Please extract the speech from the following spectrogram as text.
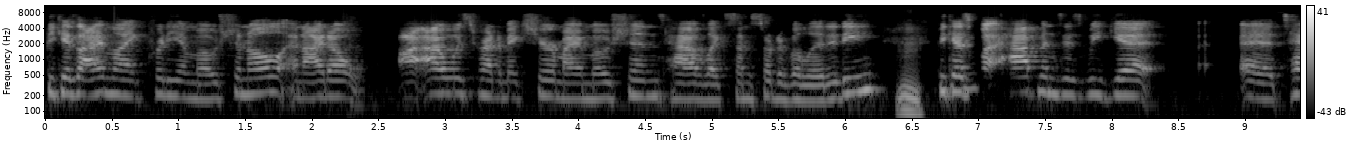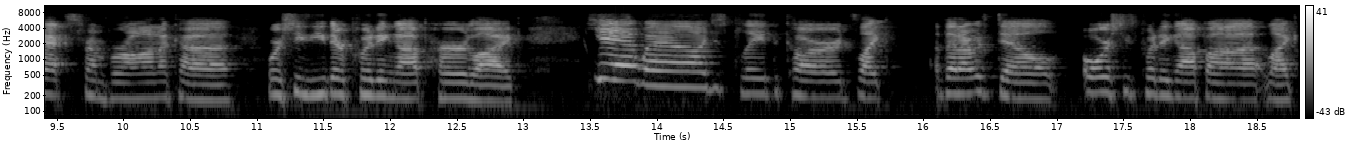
because I'm like pretty emotional and I don't. I, I always try to make sure my emotions have like some sort of validity Hmm. because what happens is we get a text from Veronica where she's either putting up her like, yeah, well, I just played the cards like that I was dealt, or she's putting up a like,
